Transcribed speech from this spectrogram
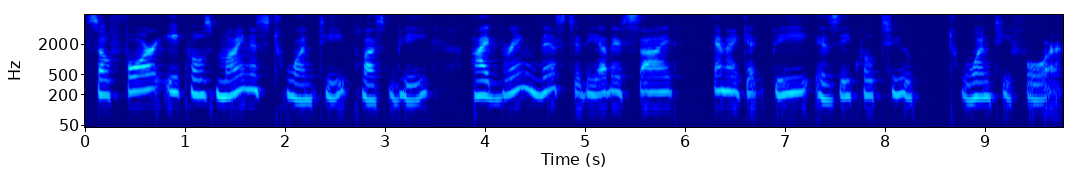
So 4 equals minus 20 plus b. I bring this to the other side, and I get b is equal to 24.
